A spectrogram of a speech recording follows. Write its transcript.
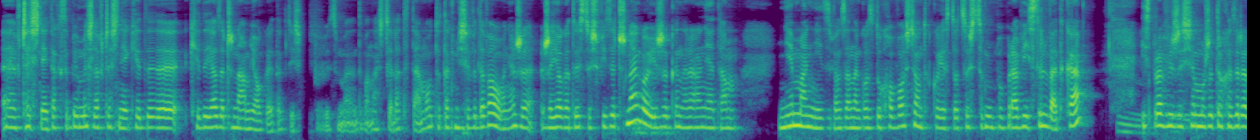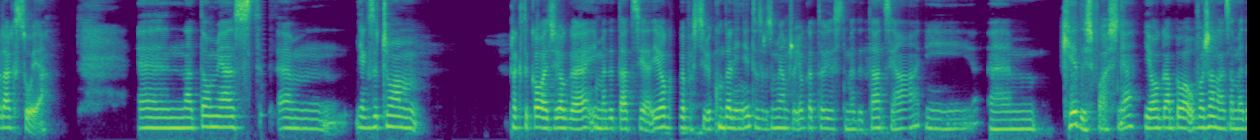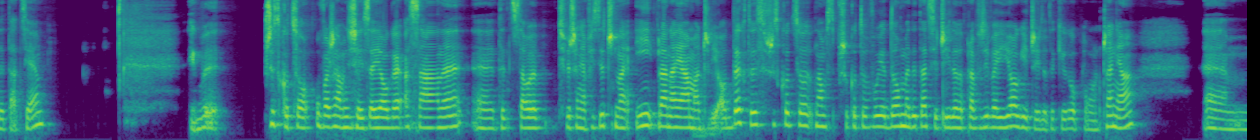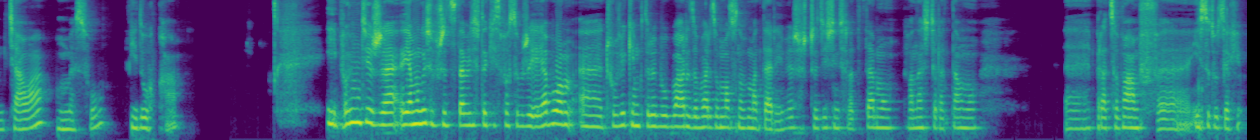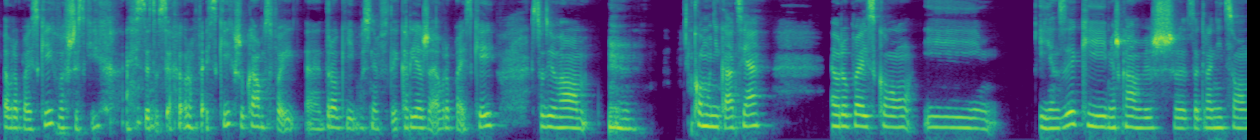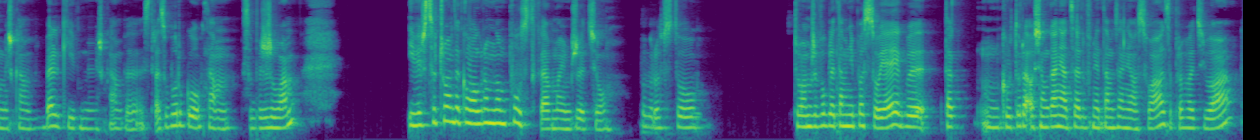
E, wcześniej, tak sobie myślę, wcześniej, kiedy, kiedy ja zaczynałam jogę, tak gdzieś powiedzmy 12 lat temu, to tak mi się wydawało, nie? Że, że yoga to jest coś fizycznego i że generalnie tam nie ma nic związanego z duchowością, tylko jest to coś, co mi poprawi sylwetkę i sprawi, że się może trochę zrelaksuję. E, natomiast jak zaczęłam praktykować jogę i medytację, jogę właściwie kundalini, to zrozumiałam, że yoga to jest medytacja i um, kiedyś właśnie yoga była uważana za medytację. Jakby wszystko, co uważamy dzisiaj za jogę, asany, e, te całe ćwiczenia fizyczne i pranayama, czyli oddech, to jest wszystko, co nam przygotowuje do medytacji, czyli do prawdziwej jogi, czyli do takiego połączenia um, ciała, umysłu i ducha. I powiem Ci, że ja mogę się przedstawić w taki sposób, że ja byłam e, człowiekiem, który był bardzo, bardzo mocno w materii. Wiesz, jeszcze 10 lat temu, 12 lat temu e, pracowałam w e, instytucjach europejskich, we wszystkich instytucjach europejskich. Szukałam swojej drogi właśnie w tej karierze europejskiej. Studiowałam komunikację europejską i i języki. Mieszkałam, wiesz, za granicą, mieszkałam w Belgii, mieszkałam w Strasburgu, tam sobie żyłam. I wiesz co, czułam taką ogromną pustkę w moim życiu. Po prostu czułam, że w ogóle tam nie pasuje. Jakby ta mm, kultura osiągania celów mnie tam zaniosła, zaprowadziła.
